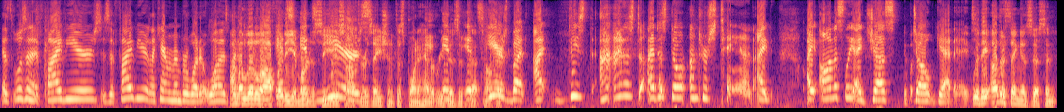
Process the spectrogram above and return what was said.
it wasn't it five years? Is it five years? I can't remember what it was. I'm a little off of the emergency use authorization at this point. I haven't revisited it's, it's that topic. years, but I these I, I just I just don't understand. I I honestly I just don't get it. Well, the other thing is this, and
